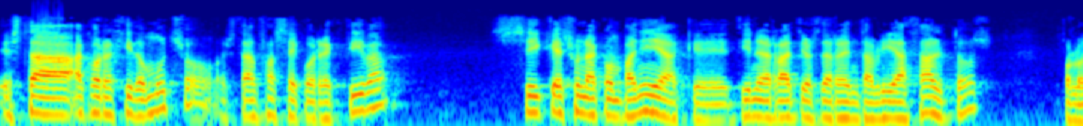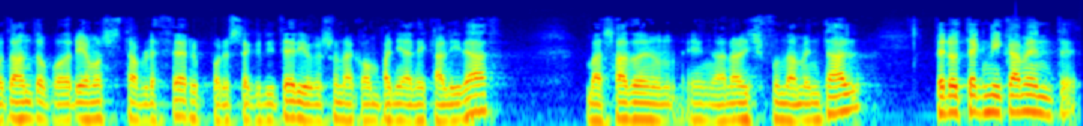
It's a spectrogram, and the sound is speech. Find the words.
está, ha corregido mucho, está en fase correctiva. Sí que es una compañía que tiene ratios de rentabilidad altos, por lo tanto podríamos establecer por ese criterio que es una compañía de calidad basado en, análisis fundamental, pero técnicamente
